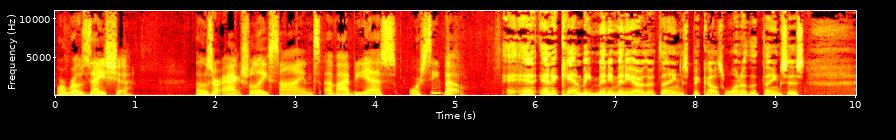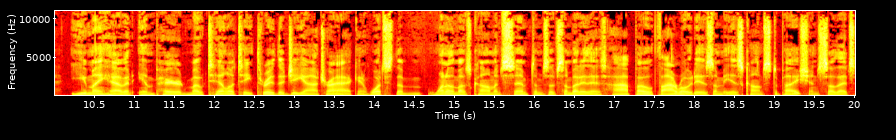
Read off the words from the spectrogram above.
or rosacea. Those are actually signs of IBS or SIBO. And, and, it can be many, many other things because one of the things is you may have an impaired motility through the GI tract. And what's the one of the most common symptoms of somebody that has hypothyroidism is constipation. So that's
